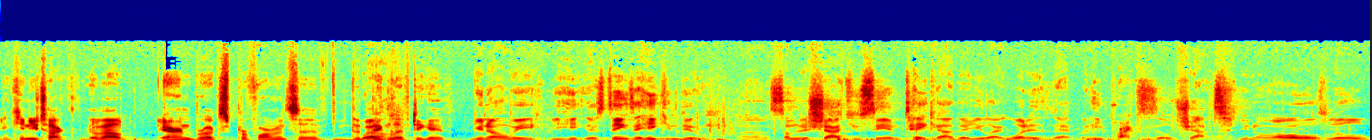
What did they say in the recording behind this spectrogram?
And can you talk about Aaron Brooks' performance, of the Well, big lift he gave? You know, we he, there's things that he can do. Uh, some of the shots you see him take out there, you're like, what is that? But he practices those shots. You know, all those little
